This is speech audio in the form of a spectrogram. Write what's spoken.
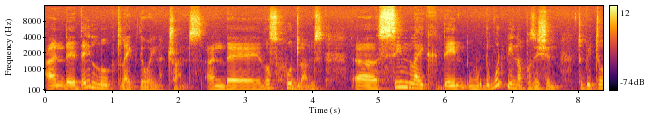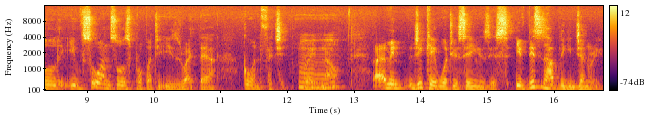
And uh, they looked like they were in a trance. And uh, those hoodlums uh, seem like they, they would be in a position to be told if so and so's property is right there, go and fetch it right Mhm. now. I mean, GK, what you're saying is this if this is happening in January,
